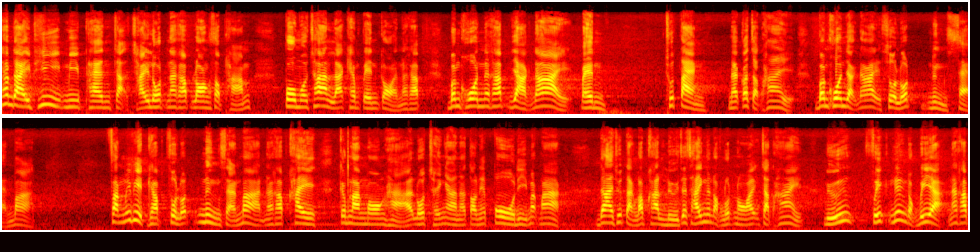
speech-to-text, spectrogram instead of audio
ท่านใดที่มีแพลนจะใช้รถนะครับ ลองสอบถามโปรโมชั่นและแคมเปญก่อนนะครับ บางคนนะครับอยากได้เป็นชุดแต่งแม็กก็จัดให้ บางคนอยากได้ส่วนลด 1 0 0 0 0แบาท ฟังไม่ผิดครับ ส่วนลด 1 0 0 0 0แบาทนะครับ ใครกำลังมองหารถใช้งานนะ ตอนนี้โปรดีมากๆ ได้ชุดแต่งรับคัน หรือจะใช้เงินออกรถน้อยจัดให้ หรือฟิกเรื่องดอกเบี้ยนะครับ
